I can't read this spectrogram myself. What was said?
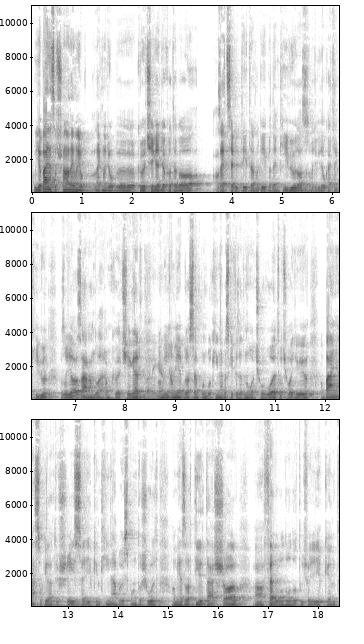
ugye a bányászat a legnagyobb, legnagyobb költséget gyakorlatilag a, az egyszerű tétel a gépeden kívül, az, vagy a videókártyán kívül, az ugye az állandó áramköltséged, ami, ami ebből a szempontból Kínában ez kifejezetten olcsó volt, úgyhogy a bányászok jelentős része egyébként Kínába összpontosult, ami ezzel a tiltással feloldódott, úgyhogy egyébként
